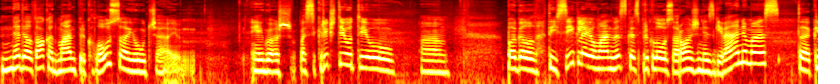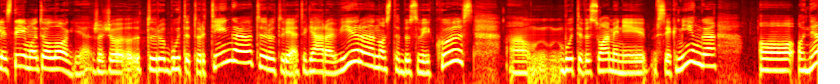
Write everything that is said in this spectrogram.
ne dėl to, kad man priklauso jau čia, jeigu aš pasikrikštėjau, tai jau uh, pagal taisyklę jau man viskas priklauso. Rožinis gyvenimas, ta klėstėjimo teologija. Žodžiu, turiu būti turtinga, turiu turėti gerą vyrą, nuostabius vaikus, būti visuomeniai sėkminga. O, o ne,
